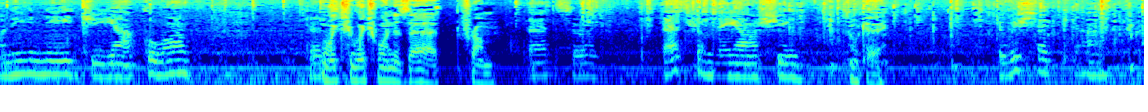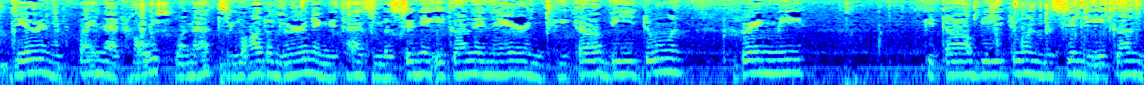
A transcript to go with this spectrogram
Ani ni chiyakuan. That's, Which which one is that from? that's, uh, that's from Nayashing. Okay. I wish that uh, Darren would find that house one. That's a lot of learning. It has Mazini Igun in there and Gita be doing. Bring me Gita be doing Mazini Igun.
